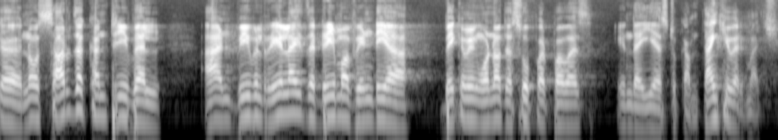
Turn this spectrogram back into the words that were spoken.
uh, know, serve the country well and we will realize the dream of India becoming one of the superpowers in the years to come. Thank you very much.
